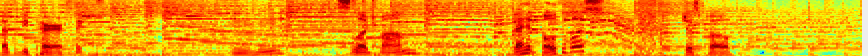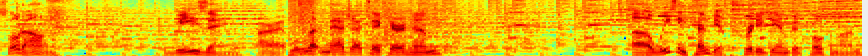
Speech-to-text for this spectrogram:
That could be perfect. Mm-hmm. Sludge Bomb. Did that hit both of us? Just Poe. Slow down. Weezing. Alright, we'll let Magi take care of him. Uh, Weezing can be a pretty damn good Pokemon.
